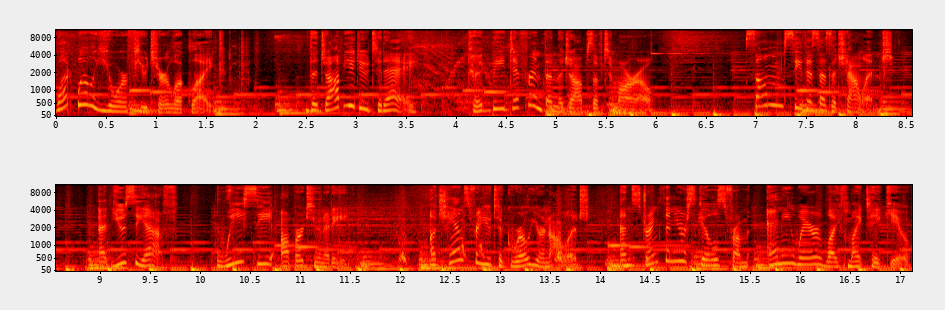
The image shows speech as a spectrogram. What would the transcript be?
What will your future look like? The job you do today could be different than the jobs of tomorrow. Some see this as a challenge. At UCF, we see opportunity. A chance for you to grow your knowledge and strengthen your skills from anywhere life might take you.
